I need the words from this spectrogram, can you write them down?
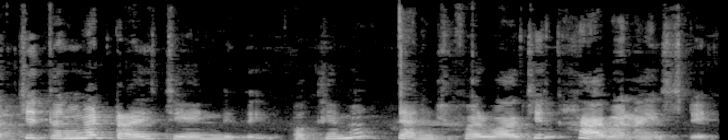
ఖచ్చితంగా ట్రై చేయండి ఇది. ఓకేనా? Thank you for watching. Have a nice day.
